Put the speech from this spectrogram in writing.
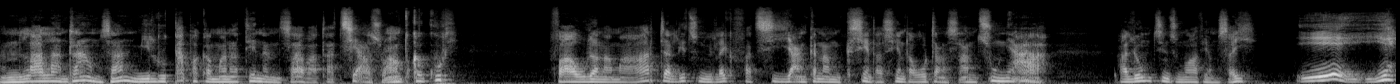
ny lalan-dra amin'izany milo tapaka manantena ny zavatra tsy azo antoka akory Vahaolana maharitra letsy no ilaiko fa tsy hiankina amin'ny kisendrasendra ohatran'izany intsony aho. Aleo mitsinjona ho avy amin'izay. Eehh!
